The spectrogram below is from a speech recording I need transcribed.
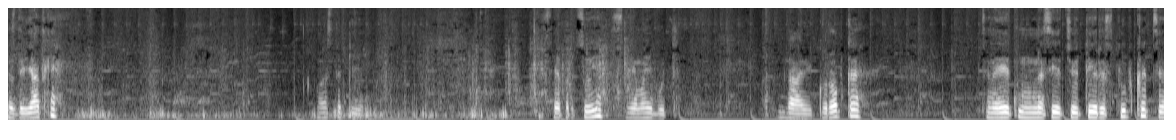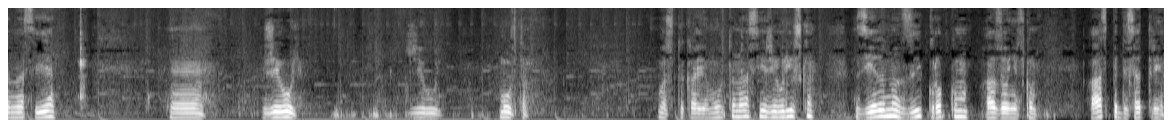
З дев'ятки. Ось такий. Все працює, все має бути. Далі коробка. Це на- у нас є 4 ступка, це у нас є е, Жигуль. Жигуль. Муфта. Ось така є муфта у нас є Жигулівська. З'єднано з коробком газонівським. ГАЗ-53.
